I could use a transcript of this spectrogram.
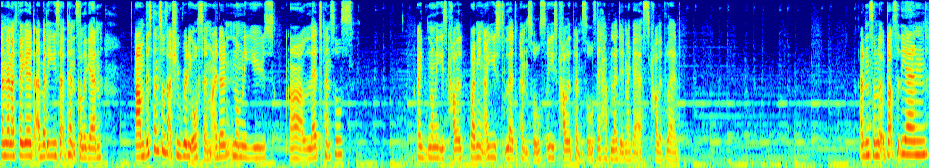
And then I figured I better use that pencil again. Um, this pencil is actually really awesome. I don't normally use uh, lead pencils I normally use coloured, I mean I used lead pencils. I use coloured pencils. They have lead in, I guess, coloured lead. Adding some little dots at the end,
